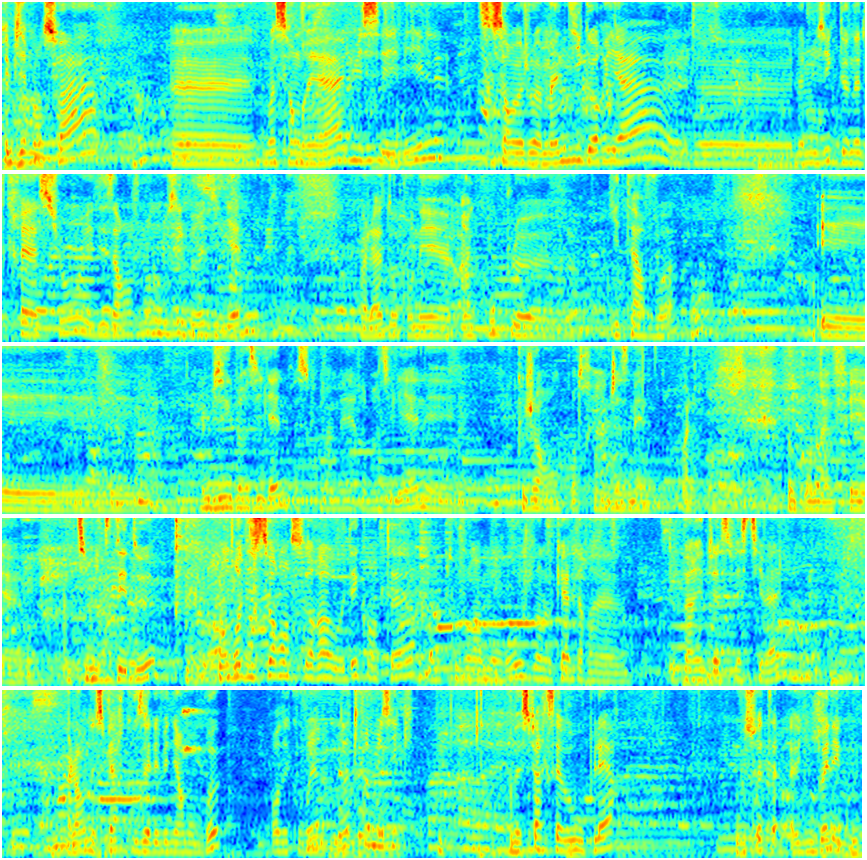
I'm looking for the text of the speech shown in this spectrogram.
Eh bien bonsoir, euh, moi c'est Andrea, lui c'est Emile. Ce soir on va jouer à Mandigoria, de la musique de notre création et des arrangements de musique brésilienne. Voilà, donc on est un couple euh, guitare-voix et la musique brésilienne parce que ma mère est brésilienne et que j'ai rencontré un jazzman. Voilà. Donc on a fait euh, un petit mix des deux. Vendredi soir on sera au Décanteur, donc toujours à Montrouge dans le cadre euh, de Paris Jazz Festival. Alors on espère que vous allez venir nombreux pour découvrir notre musique. On espère que ça va vous plaire. On vous souhaite une bonne écoute.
